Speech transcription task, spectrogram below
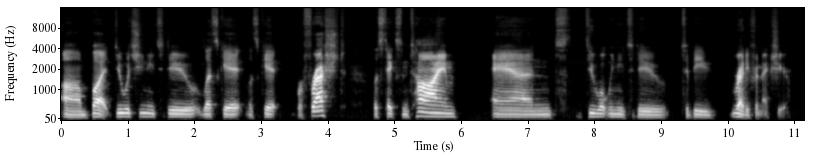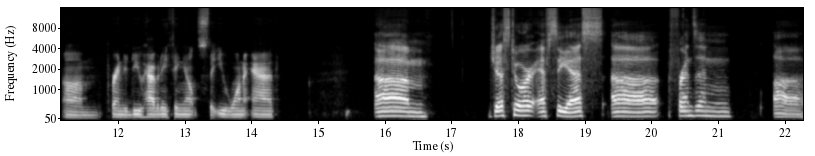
Um, but do what you need to do. Let's get let's get refreshed. Let's take some time and do what we need to do to be ready for next year. Um, Brandon, do you have anything else that you want to add? Um, just to our FCS uh friends and uh,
